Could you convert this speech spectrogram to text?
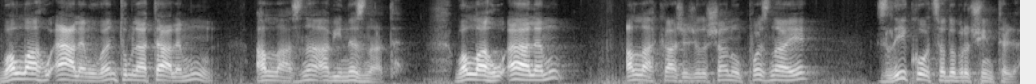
Wallahu a'lemu ventum la ta'lemun. Allah zna, a vi ne znate. Wallahu a'lemu, Allah kaže Đelešanu, poznaje zlikovca dobročintelja.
